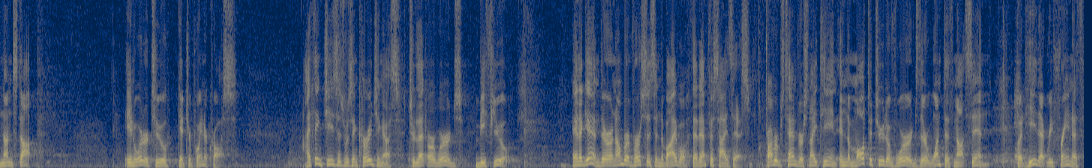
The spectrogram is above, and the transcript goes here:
nonstop in order to get your point across. I think Jesus was encouraging us to let our words be fuel. And again, there are a number of verses in the Bible that emphasize this. Proverbs 10, verse 19 In the multitude of words there wanteth not sin, but he that refraineth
